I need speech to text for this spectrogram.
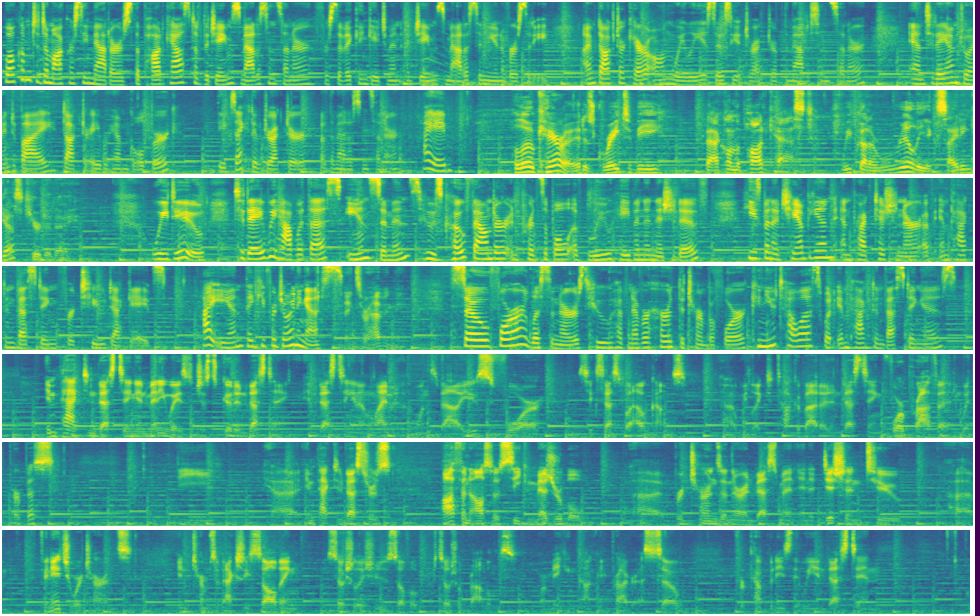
Welcome to Democracy Matters, the podcast of the James Madison Center for Civic Engagement at James Madison University. I'm Dr. Carah Ong Whaley, Associate Director of the Madison Center, and today I'm joined by Dr. Abraham Goldberg, the Executive Director of the Madison Center. Hi, Abe. Hello, Carah. It is great to be back on the podcast. We've got a really exciting guest here today. We do. Today we have with us Ian Simmons, who's co founder and principal of Blue Haven Initiative. He's been a champion and practitioner of impact investing for two decades. Hi, Ian. Thank you for joining us. Thanks for having me. So, for our listeners who have never heard the term before, can you tell us what impact investing is? Impact investing, in many ways, is just good investing, investing in alignment with one's values for successful outcomes. Uh, we like to talk about it investing for profit and with purpose. Impact investors often also seek measurable uh, returns on their investment in addition to um, financial returns in terms of actually solving social issues social, social problems or making concrete progress. So, for companies that we invest in,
